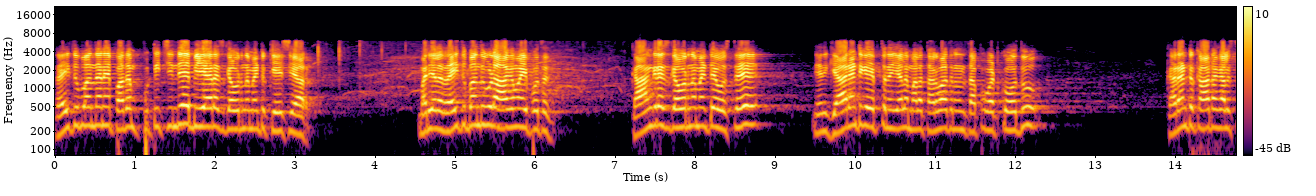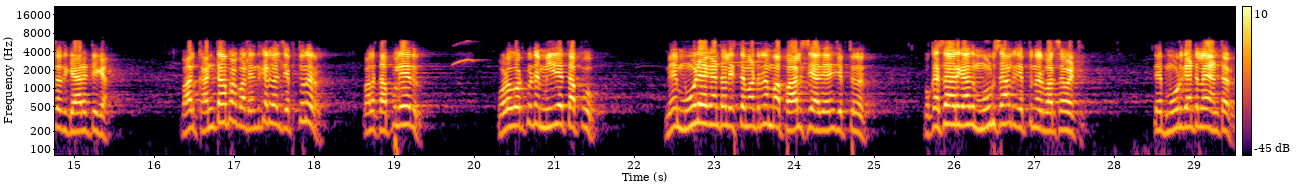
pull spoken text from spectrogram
రైతు బంధు అనే పదం పుట్టించిందే బీఆర్ఎస్ గవర్నమెంట్ కేసీఆర్. మరి ఇలా రైతు బంధు కూడా ఆగమైపోతుంది. కాంగ్రెస్ గవర్నమెంటే వస్తే నేను గ్యారంటీగా చెప్తున్నా ఇలా మళ్ళీ తర్వాత నన్ను తప్పు పట్టుకోవద్దు. కరెంటు కాట కలుస్తుంది గ్యారంటీగా. వాళ్ళు కంటాప వాళ్ళు ఎందుకంటే వాళ్ళు చెప్తున్నారు. వాళ్ళ తప్పు లేదు. ఓడగొట్టుకుంటే మీదే తప్పు. మేము మూడే గంటలు ఇస్తామంటున్నాం మా పాలసీ అదే అని చెప్తున్నారు. ఒకసారి కాదు మూడు సార్లు చెప్తున్నారు వరుస బట్టి. రేపు మూడు గంటలే అంటారు.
